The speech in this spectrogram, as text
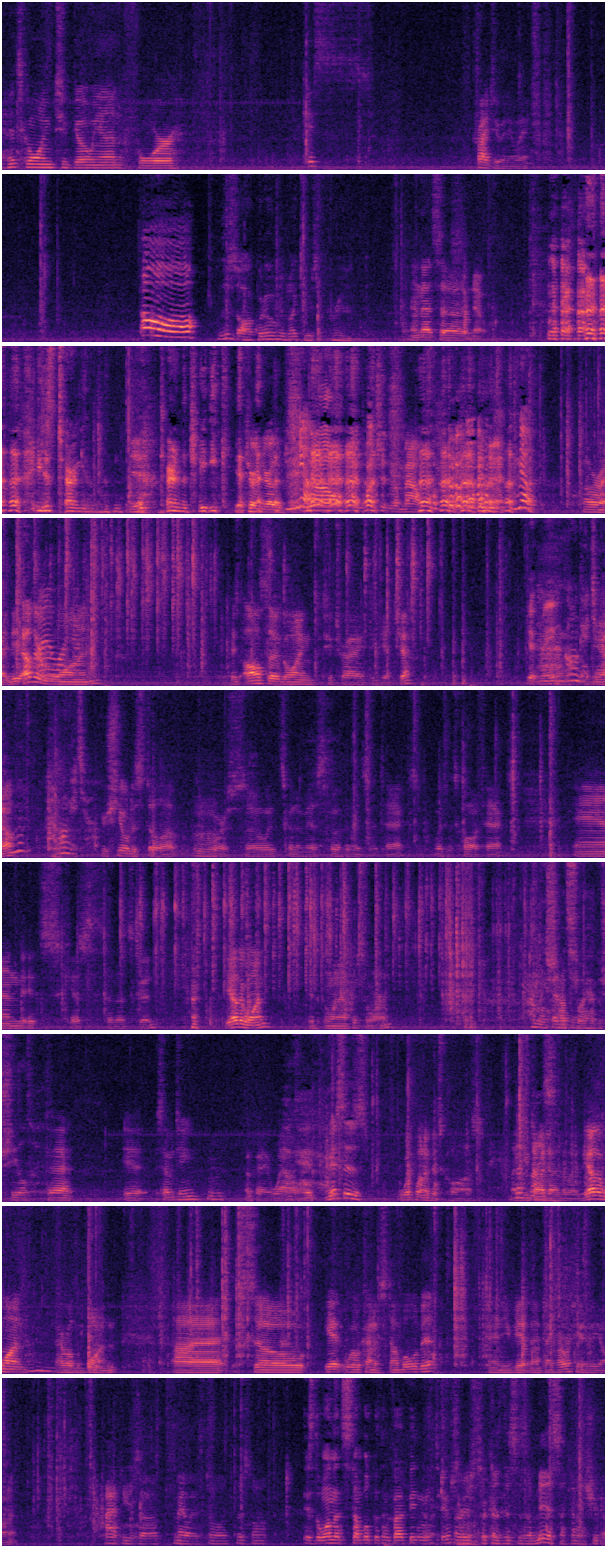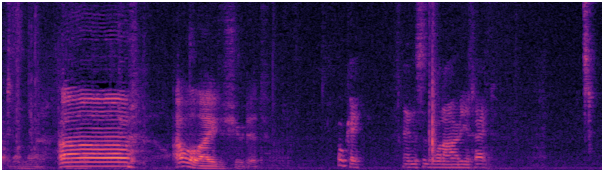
And it's going to go in for kiss. Try to anyway. Oh. This is awkward. I would like you as a friend. And that's uh no. you just turn your Yeah. turn the cheek. You turn your other cheek. No, I punch it in the mouth. No. All right, the other one is also going to try to get you. Get me. I'm gonna get you. Yeah. I'm gonna get you. Your shield is still up, of Mhm. course, so it's going to miss both of its attacks, with its claw attacks. And it's kiss, so that's good. the other one is going after Storm. How many shots do I have a shield? That it 17? Mhm. Okay, wow. Okay. It misses with one of its claws. Like That's you died nice. out of the way. The other one, I rolled a one. Uh, so it will kind of stumble a bit, and you get an attack of opportunity on it. I have to use uh, melee still on this one. Is the one that stumbled within five feet of me too? Or just because this is a miss, I cannot shoot it one more. Uh, I will allow you to shoot it. Okay. And this is the one I already attacked?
